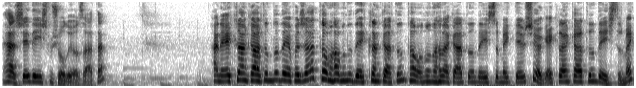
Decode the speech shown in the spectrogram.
Her şey değişmiş oluyor zaten. Hani ekran kartında da yapacağı tamamını da ekran kartının tamamının anakartını değiştirmek diye bir şey yok. Ekran kartını değiştirmek.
